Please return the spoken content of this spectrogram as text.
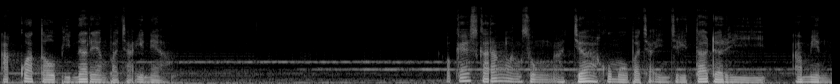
aku atau Binar yang bacain ya. Oke, sekarang langsung aja aku mau bacain cerita dari Amin.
